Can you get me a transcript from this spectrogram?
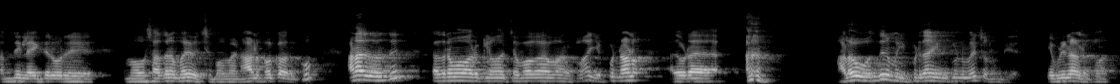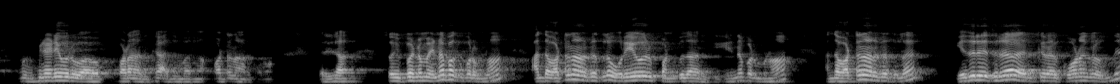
சம்திங் லைக் தர் ஒரு நம்ம ஒரு சதுரம் மாதிரி வச்சுப்போமே நாலு பக்கம் இருக்கும். ஆனால் அது வந்து சதுரமாக இருக்கலாம் செவ்வகமாக இருக்கலாம் எப்படினாலும் அதோட அளவு வந்து நம்ம இப்படி தான் இருக்கணுமே சொல்ல முடியாது. எப்படினாலும் இருக்கலாம். நமக்கு பின்னாடியே ஒரு படம் இருக்குது அது மாதிரிலாம் வட்டனாக இருக்கிறோம் சரிங்களா? ஸோ இப்போ நம்ம என்ன பார்க்க போகிறோம்னா அந்த வட்டனா இருக்கிறதுல ஒரே ஒரு பண்பு தான் இருக்குது என்ன பண்புனா அந்த வட்டனா இருக்கிறதுல எதிர் எதிராக இருக்கிற கோணங்கள் வந்து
